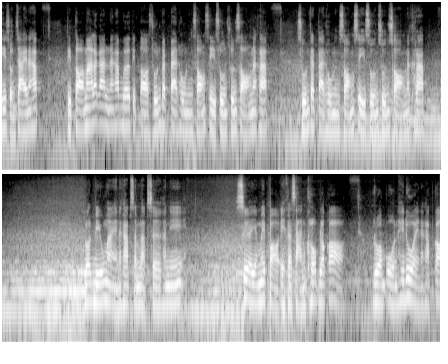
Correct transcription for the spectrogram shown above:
ที่สนใจนะครับ ติดต่อมาแล้วกันนะครับ เบอร์ติดต่อ 0886124002 นะครับ 0886124002 นะครับ รถบิวใหม่นะครับสำหรับเซอร์คันนี้ เสื้อยังไม่ปอเอกสารครบแล้วก็รวมโอนให้ด้วยนะครับ ก็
